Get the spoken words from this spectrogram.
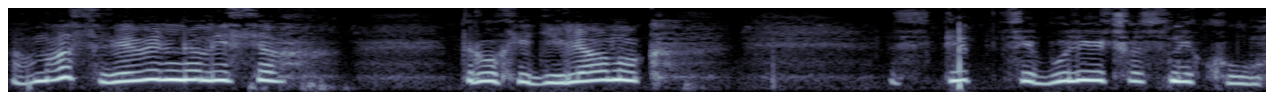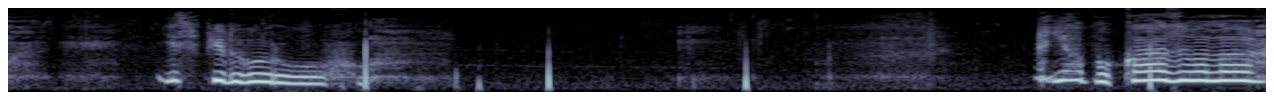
А в нас вивільнилися трохи ділянок з-під цибулі часнику і з-під гороху. Я показувала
